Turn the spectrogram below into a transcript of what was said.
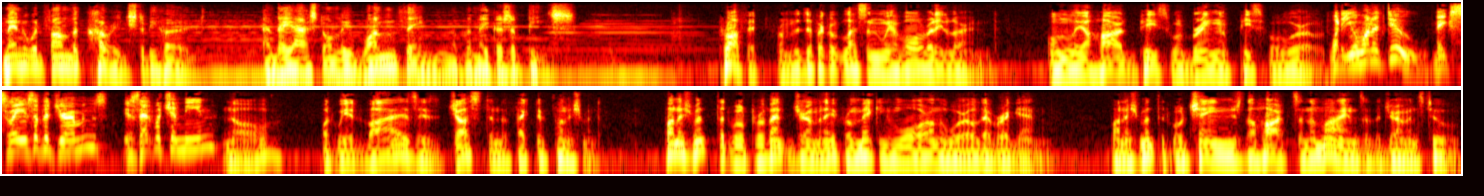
men who had found the courage to be heard. And they asked only one thing of the makers of peace. Profit from the difficult lesson we have already learned. Only a hard peace will bring a peaceful world. What do you want to do? Make slaves of the Germans? Is that what you mean? No. What we advise is just and effective punishment. Punishment that will prevent Germany from making war on the world ever again. Punishment that will change the hearts and the minds of the Germans, too.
